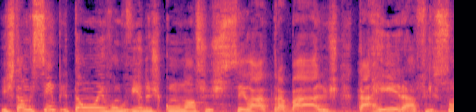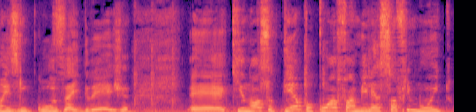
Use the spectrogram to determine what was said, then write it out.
Estamos sempre tão envolvidos com nossos, sei lá, trabalhos, carreira, aflições, inclusa a igreja, é, que nosso tempo com a família sofre muito.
